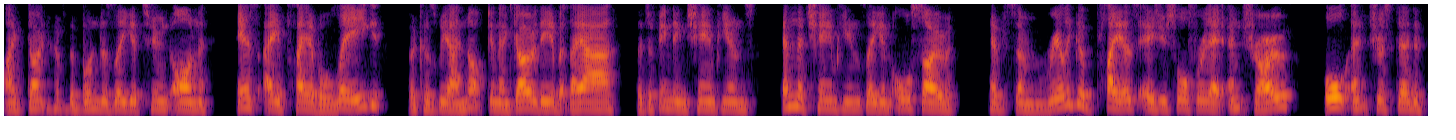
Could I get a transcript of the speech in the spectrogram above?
I don't have the Bundesliga turned on as a playable league because we are not going to go there, but they are the defending champions in the Champions League and also have some really good players, as you saw through that intro, all interested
